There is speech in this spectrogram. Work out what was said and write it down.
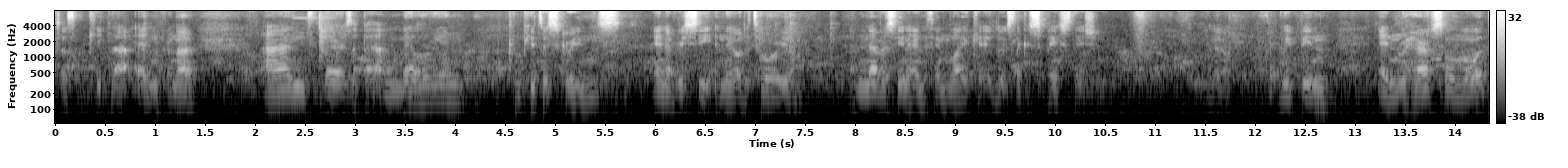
just keep that in for now. And there's about a million computer screens in every seat in the auditorium. I've never seen anything like it. It looks like a space station. You know, we've been in rehearsal mode.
